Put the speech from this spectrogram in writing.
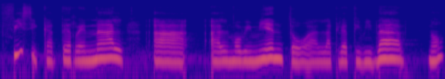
física, terrenal, al movimiento, a la creatividad, ¿no?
